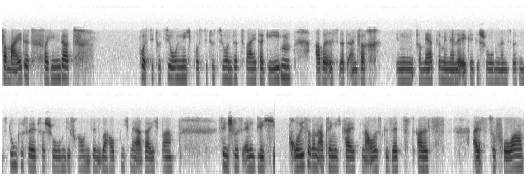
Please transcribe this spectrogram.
vermeidet, verhindert. Prostitution nicht. Prostitution wird es weiter geben, aber es wird einfach in vermehrt kriminelle Ecke geschoben, es wird ins Dunkelfeld verschoben, die Frauen sind überhaupt nicht mehr erreichbar, sind schlussendlich größeren Abhängigkeiten ausgesetzt als, als zuvor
